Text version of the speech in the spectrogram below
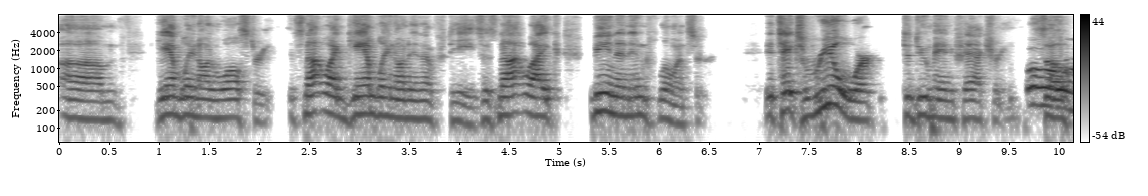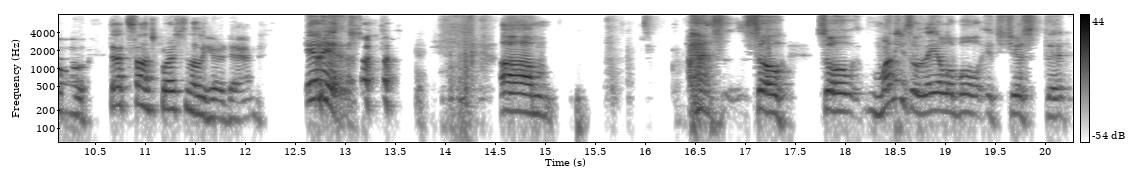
um, gambling on Wall Street. It's not like gambling on NFTs. It's not like being an influencer. It takes real work to do manufacturing. Oh, so, that sounds personal here, Dan. It is. um, so so money's available. It's just that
